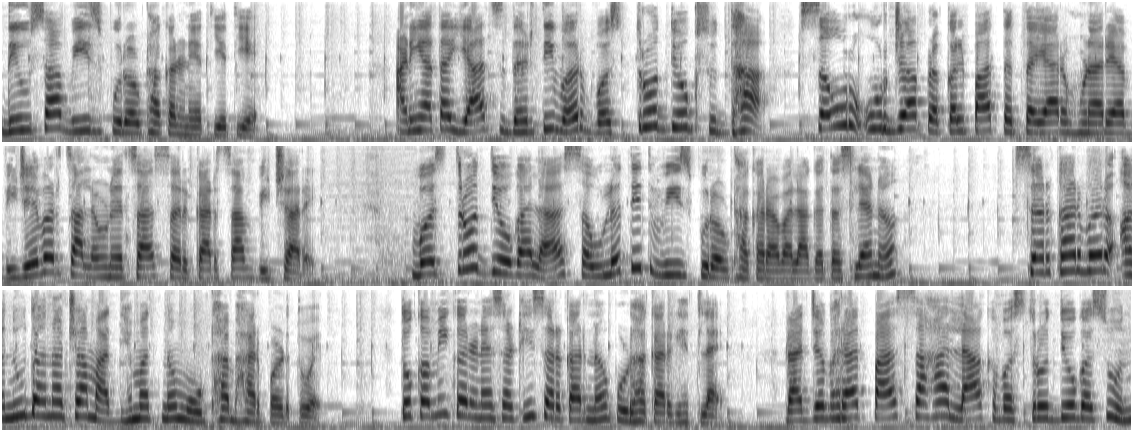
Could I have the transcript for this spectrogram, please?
दिवसा वीज पुरवठा करण्यात येते आणि आता याच धर्तीवर वस्त्रोद्योग सुद्धा सौर ऊर्जा प्रकल्पात तयार होणाऱ्या विजेवर चालवण्याचा सरकारचा विचार आहे. वस्त्रोद्योगाला सवलतीत वीज पुरवठा करावा लागत असल्यानं सरकारवर अनुदानाच्या माध्यमातून मोठा भार पडतोय. तो कमी करण्यासाठी सरकारनं पुढाकार घेतलाय. राज्यभरात पाच सहा लाख वस्त्रोद्योग असून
